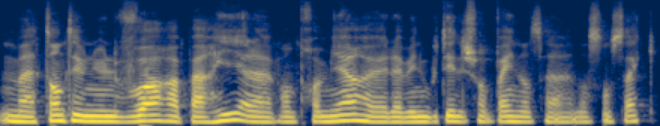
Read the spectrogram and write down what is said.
Ma tante est venue le voir à Paris à l'avant-première. Elle avait une bouteille de champagne dans, sa, dans son sac.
